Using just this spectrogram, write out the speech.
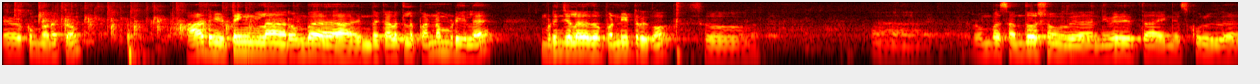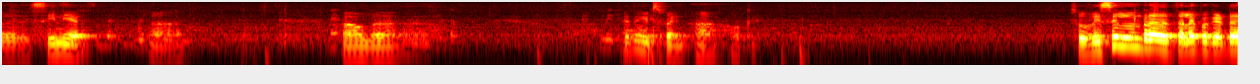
அனைவருக்கும் வணக்கம். ஹார்டு ஹிட்டிங்லாம் ரொம்ப இந்த காலத்தில் பண்ண முடியல. முடிஞ்ச அளவு ஏதோ பண்ணிட்டு இருக்கோம் ஸோ ரொம்ப சந்தோஷம் நிவேதிதா எங்கள் ஸ்கூல் சீனியர் அவங்க I think it's fine ah okay so விசில்ன்ற தலைப்பு கேட்டு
